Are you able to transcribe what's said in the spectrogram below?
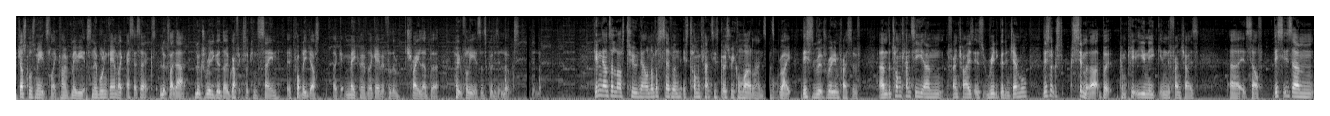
Just Cause meets like kind of maybe a snowboarding game like SSX. It looks like that. Looks really good though. Graphics look insane. It's probably just a makeover they gave it for the trailer, but hopefully it's as good as it looks. It looks Getting down to the last two now, number seven is Tom Clancy's Ghost Recon Wildlands. Right, this looks really impressive. Um, the Tom Clancy um, franchise is really good in general. This looks similar, but completely unique in the franchise uh, itself. This is um,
